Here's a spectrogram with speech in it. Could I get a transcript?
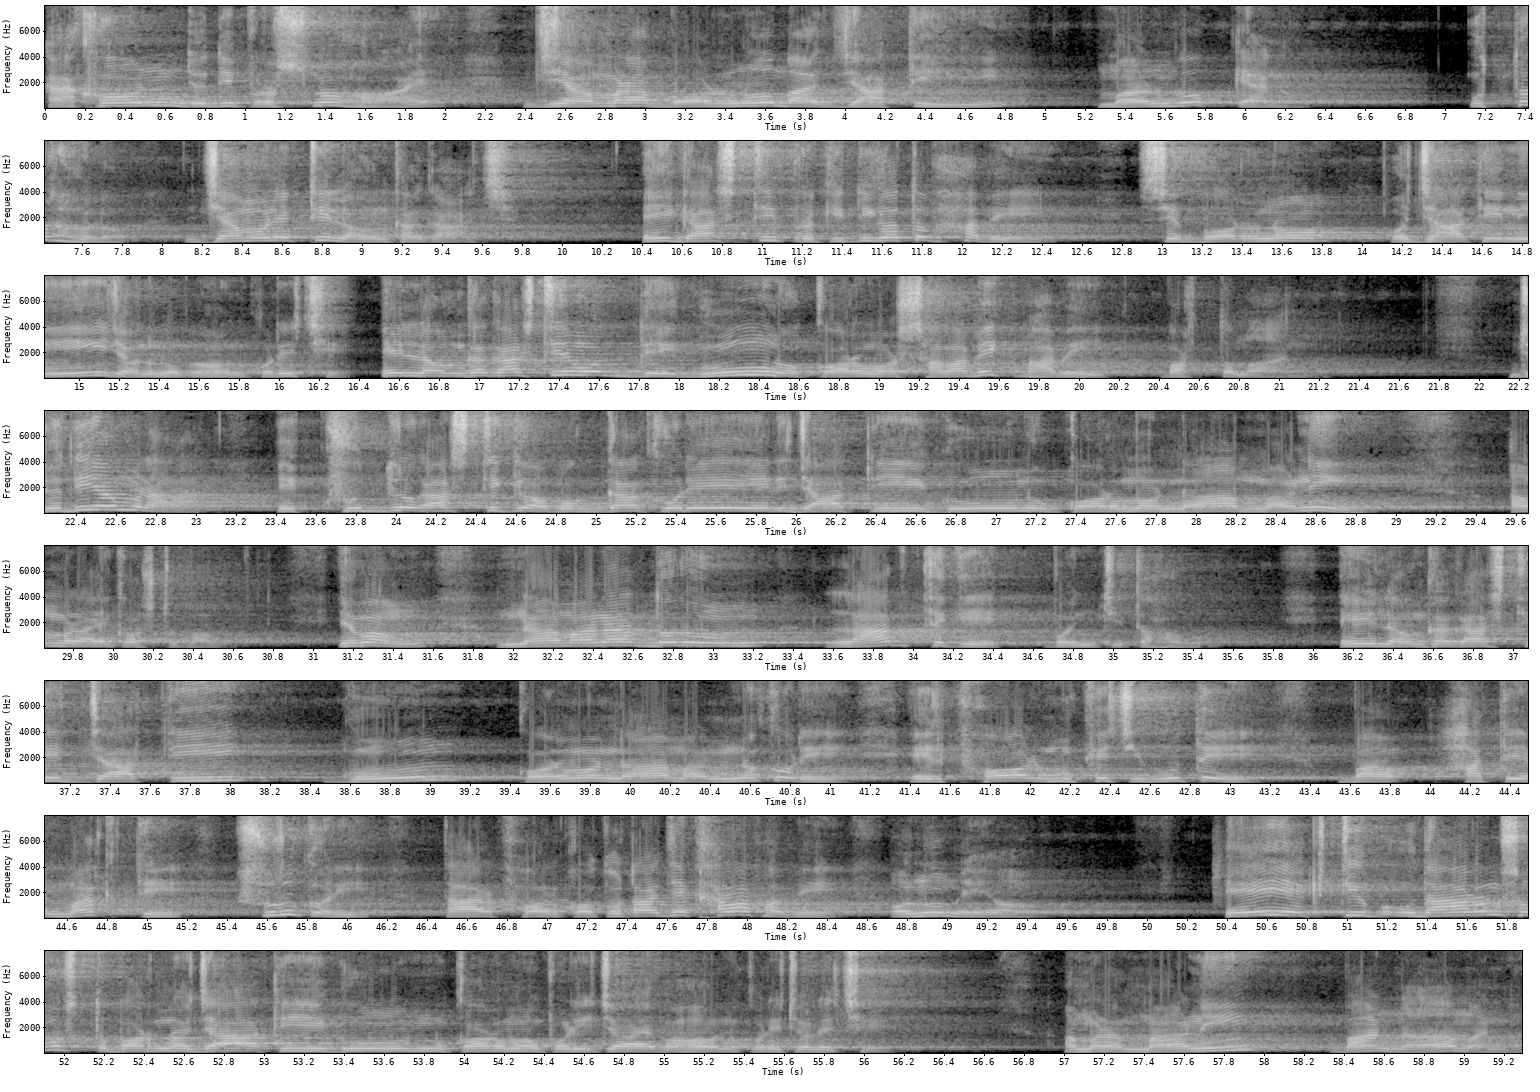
এখন যদি প্রশ্ন হয় যে আমরা বর্ণ বা জাতি মানব কেন? উত্তর হলো, যেমন একটি লঙ্কা গাছ, এই গাছটি প্রকৃতিগতভাবে সে বর্ণ ও জাতি নিয়েই জন্মগ্রহণ করেছে। এই লঙ্কা গাছটির মধ্যে গুণ ও কর্ম স্বাভাবিকভাবেই বর্তমান। যদি আমরা এই ক্ষুদ্র গাছটিকে অবজ্ঞা করে এর জাতি, গুণ ও কর্ম না মানি আমরা এই কষ্ট পাব এবং না মানার দরুন লাভ থেকে বঞ্চিত হব। এই লঙ্কা গাছটির জাতি, গুণ, কর্ম না মান্য করে এর ফল মুখে চিবুতে বা হাতে মাখতে শুরু করি, তার ফল কতটা যে খারাপ হবে অনুমেয়। এই একটি উদাহরণ সমস্ত বর্ণ, জাতি, গুণ, কর্ম, পরিচয় বহন করে চলেছে। আমরা মানি বা না মানি।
